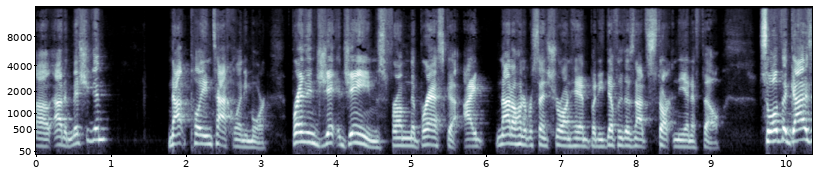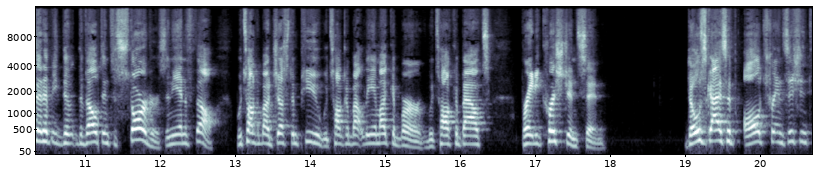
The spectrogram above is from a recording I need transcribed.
uh, out of Michigan, not playing tackle anymore. Brandon J- James from Nebraska, I'm not 100 percent sure on him, but he definitely does not start in the NFL. So of the guys that have been de- developed into starters in the NFL, we talk about Justin Pugh, we talk about Liam Eichenberg, we talk about Brady Christensen. Those guys have all transitioned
